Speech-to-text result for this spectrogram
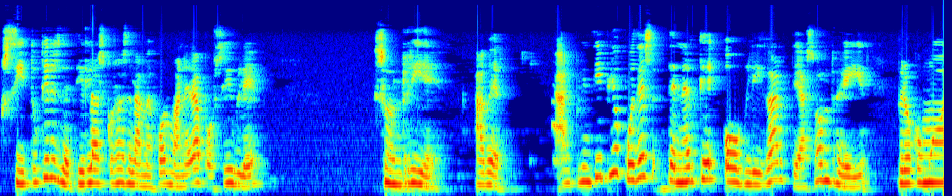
si tú quieres decir las cosas de la mejor manera posible, sonríe. A ver, al principio puedes tener que obligarte a sonreír, pero como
